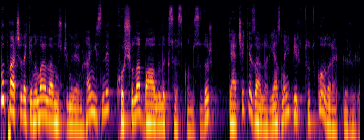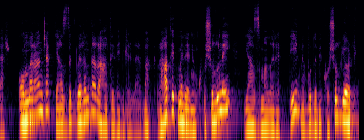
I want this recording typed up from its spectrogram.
Bu parçadaki numaralanmış cümlelerin hangisinde koşula bağlılık söz konusudur? Gerçek yazarlar yazmayı bir tutku olarak görürler. Onlar ancak yazdıklarında rahat edebilirler. Bak rahat etmelerinin koşulu ne? Yazmaları değil mi? Burada bir koşul gördük.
